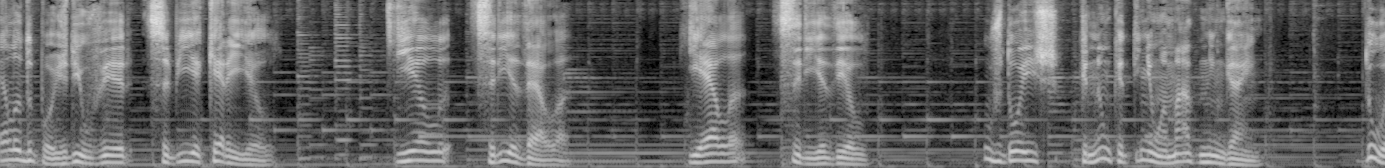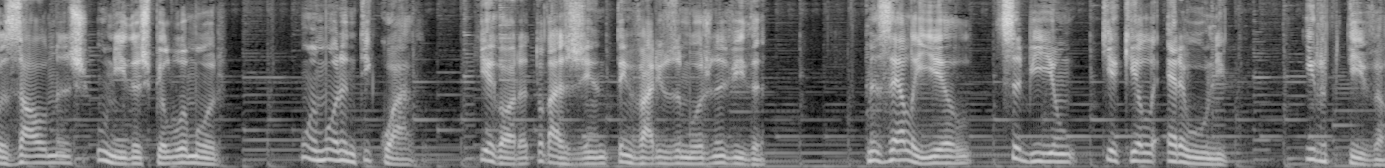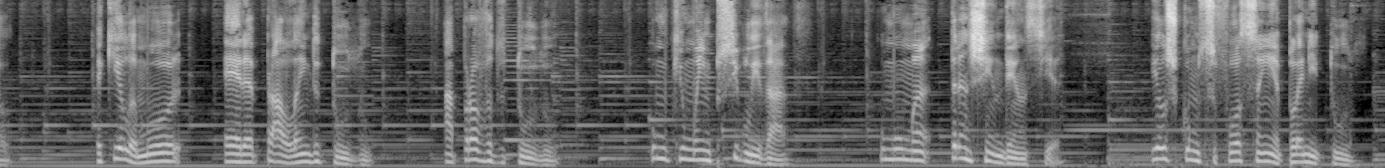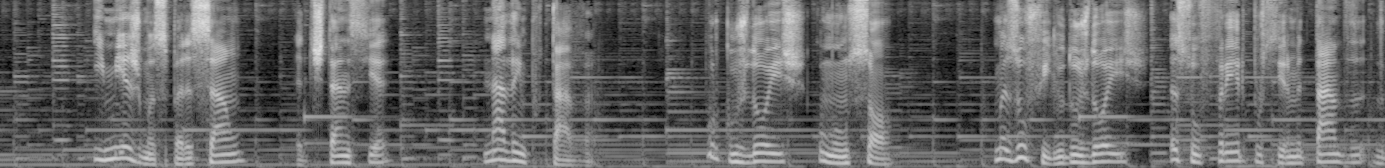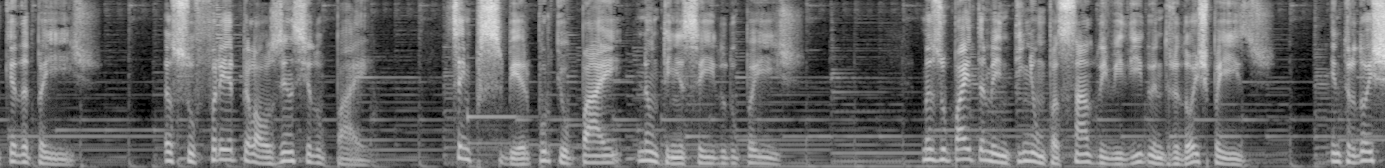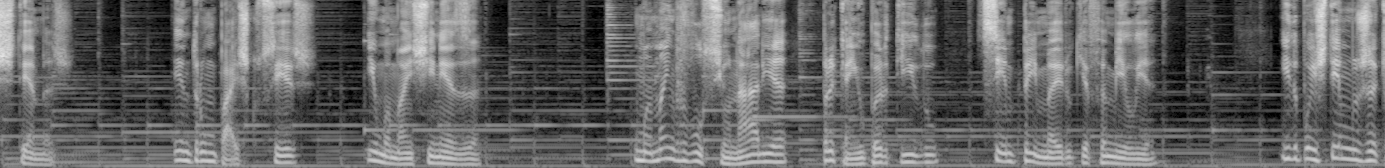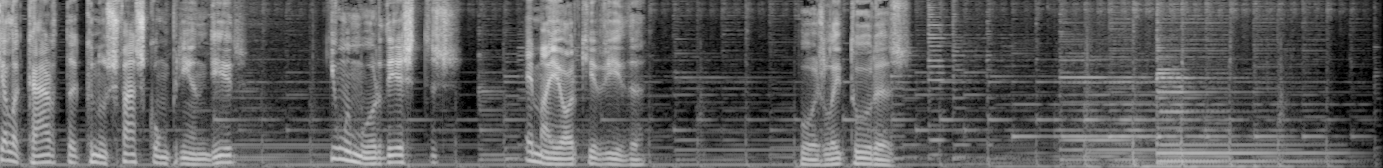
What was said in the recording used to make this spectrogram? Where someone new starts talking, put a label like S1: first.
S1: Ela, depois de o ver, sabia que era ele, que ele seria dela, que ela seria dele. Os dois que nunca tinham amado ninguém. Duas almas unidas pelo amor. Um amor antiquado, que agora toda a gente tem vários amores na vida. Mas ela e ele sabiam que aquele era único, irrepetível. Aquele amor era para além de tudo, à prova de tudo, como que uma impossibilidade, como uma transcendência. Eles como se fossem a plenitude. E mesmo a separação, a distância, nada importava. Porque os dois como um só. Mas o filho dos dois a sofrer por ser metade de cada país, a sofrer pela ausência do pai, sem perceber porque o pai não tinha saído do país. Mas o pai também tinha um passado dividido entre dois países, entre dois sistemas, entre um pai escocês e uma mãe chinesa. Uma mãe revolucionária para quem o partido sempre primeiro que a família e depois temos aquela carta que nos faz compreender que um amor destes é maior que a vida. Boas leituras.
